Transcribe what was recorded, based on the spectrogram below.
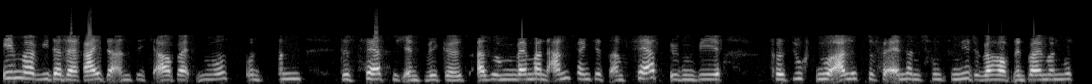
immer wieder der Reiter an sich arbeiten muss und dann das Pferd sich entwickelt. Also wenn man anfängt jetzt am Pferd irgendwie versucht nur alles zu verändern, das funktioniert überhaupt nicht, weil man muss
